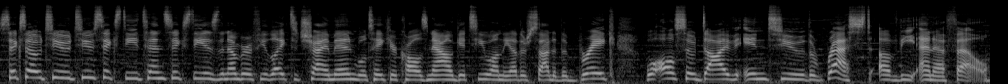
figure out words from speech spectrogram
602 260 1060 is the number if you'd like to chime in. We'll take your calls now, get to you on the other side of the break. We'll also dive into the rest of the NFL.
